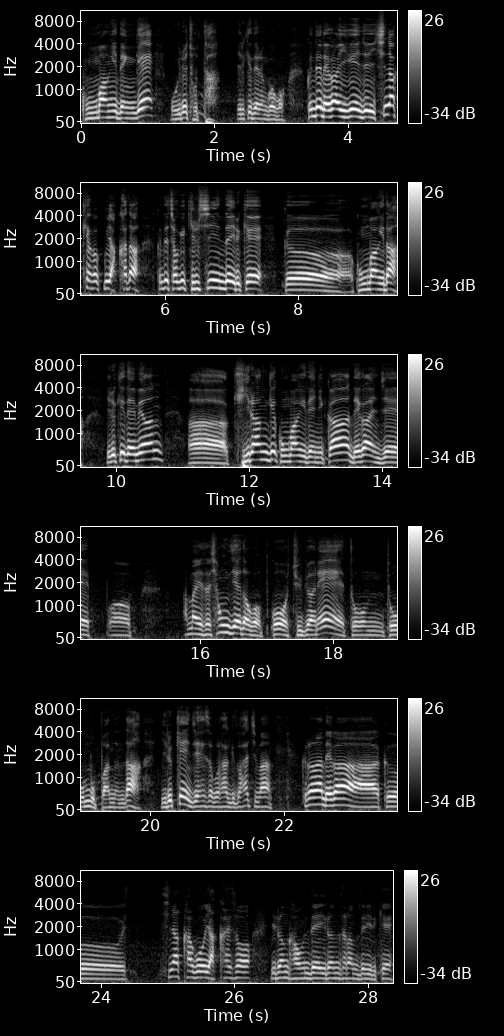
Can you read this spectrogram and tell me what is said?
공망이 된 게 오히려 좋다. 이렇게 되는 거고. 근데 내가 이게 이제 신약해갖고 약하다. 근데 저게 길씨인데 이렇게 그 공망이다. 이렇게 되면 아, 길한 게 공망이 되니까 내가 이제 어, 한마디에서 형제도 없고 주변에 도움 도움 못 받는다 이렇게 이제 해석을 하기도 하지만 그러나 내가 그 신약하고 약해서 이런 가운데 이런 사람들이 이렇게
